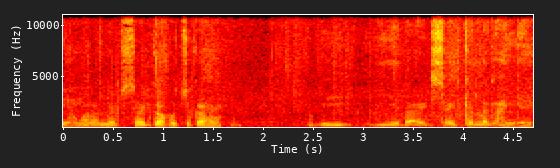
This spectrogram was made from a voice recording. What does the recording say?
ये हमारा लेफ़्ट साइड का हो चुका है। अभी ये राइट साइड का लगाएँगे।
